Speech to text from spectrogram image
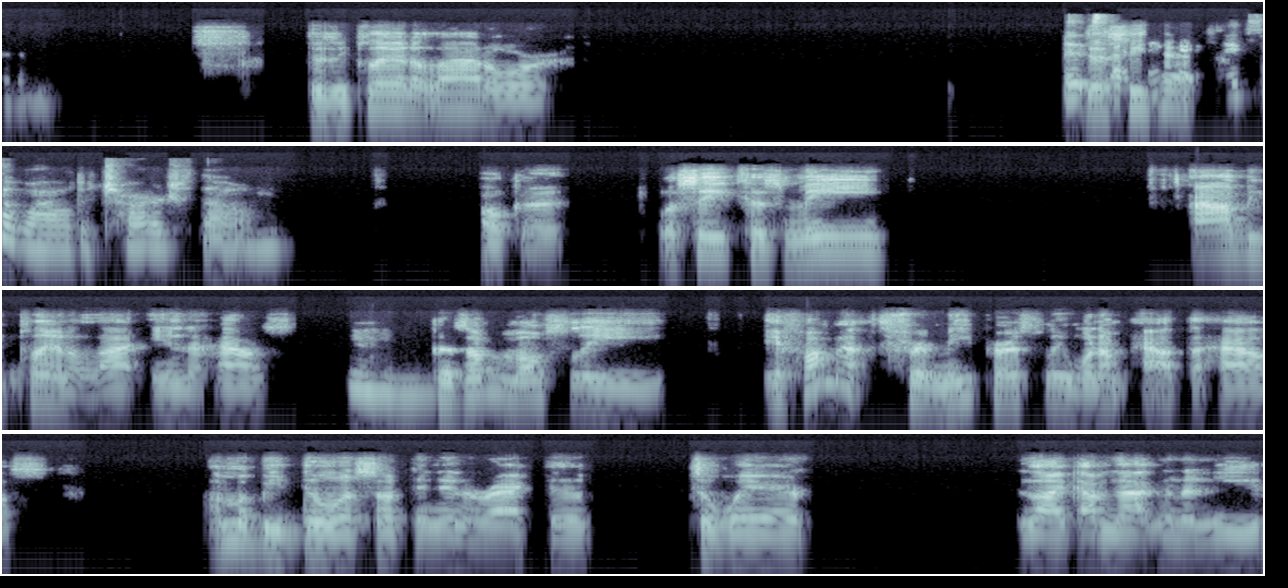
it. does he play it a lot, or It's, does I he have? it takes a while to charge though. Okay, well, see, because me, I'll be playing a lot in the house mm-hmm. because I'm mostly if I'm out for me personally, when I'm out the house. I'm gonna be doing something interactive to where like I'm not gonna need.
